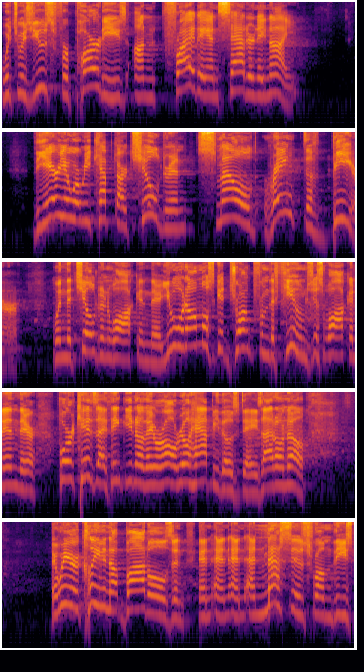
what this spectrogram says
which was used for parties on Friday and Saturday night. The area where we kept our children smelled ranked of beer when the children walk in there. You would almost get drunk from the fumes just walking in there. Poor kids, I think, you know, they were all real happy those days. I don't know. And we were cleaning up bottles and, and, and, and, and messes from these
